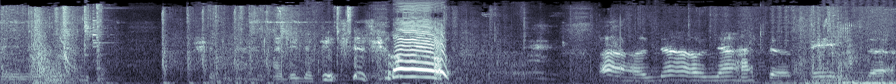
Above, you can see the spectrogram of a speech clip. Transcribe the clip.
And you know what? I think the pizza's gone. Oh! Oh no, not the pizza.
